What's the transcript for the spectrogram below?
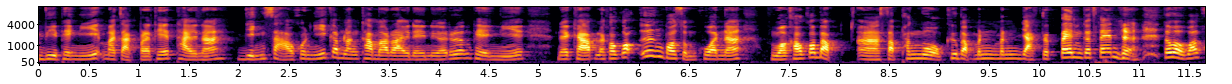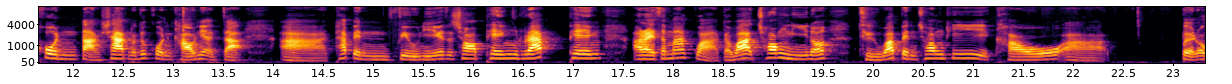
MV เพลงนี้มาจากประเทศไทยนะ หญิงสาวคนนี้กำลังทำอะไรในเนื้อเรื่องเพลงนี้นะครับ แล้วเขาก็อึ้งพอสมควรนะ หัวเขาก็แบบอ่าสับพงก คือแบบมันมันอยากจะเต้นก็เต้นนะต้องบอกว่าคนต่างชาตินะทุกคนเขาเนี่ยจะอ่าถ้าเป็นฟิลนี้ก็จะชอบเพลงแรปเพลงอะไรซะมากกว่า แต่ว่าช่องนี้เนาะถือว่าเป็นช่องที่เขาอ่า เปิดโอ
